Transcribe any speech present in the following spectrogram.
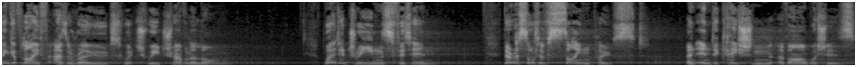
Think of life as a road which we travel along. Where do dreams fit in? They're a sort of signpost, an indication of our wishes.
